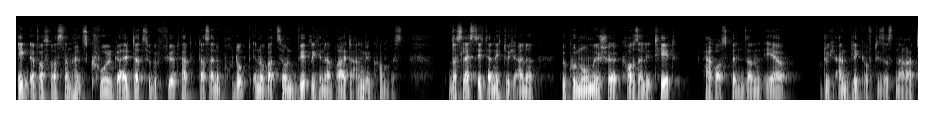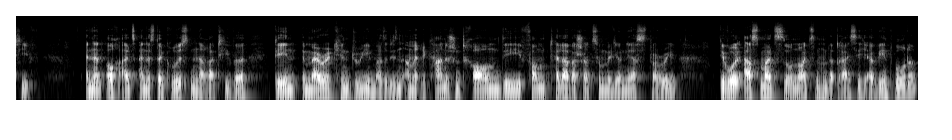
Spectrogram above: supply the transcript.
irgendetwas, was dann als cool galt, dazu geführt hat, dass eine Produktinnovation wirklich in der Breite angekommen ist. Und das lässt sich dann nicht durch eine ökonomische Kausalität herausfinden, sondern eher durch einen Blick auf dieses Narrativ. Er nennt auch als eines der größten Narrative den American Dream, also diesen amerikanischen Traum, die vom Tellerwäscher zum Millionär-Story die wohl erstmals so 1930 erwähnt wurde,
